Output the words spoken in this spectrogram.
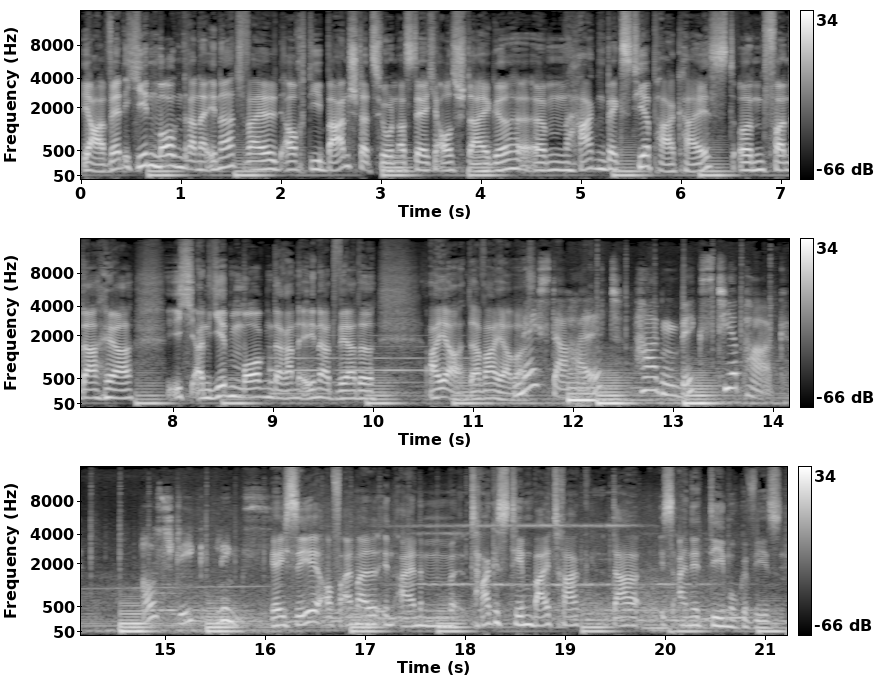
ja, werde ich jeden Morgen dran erinnert, weil auch die Bahnstation, aus der ich aussteige, ähm, Hagenbecks Tierpark heißt. Und von daher ich an jedem Morgen daran erinnert werde, ah ja, da war ja was. Nächster Halt, Hagenbecks Tierpark. Ausstieg links. Ja, ich sehe auf einmal in einem Tagesthemenbeitrag, da ist eine Demo gewesen.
